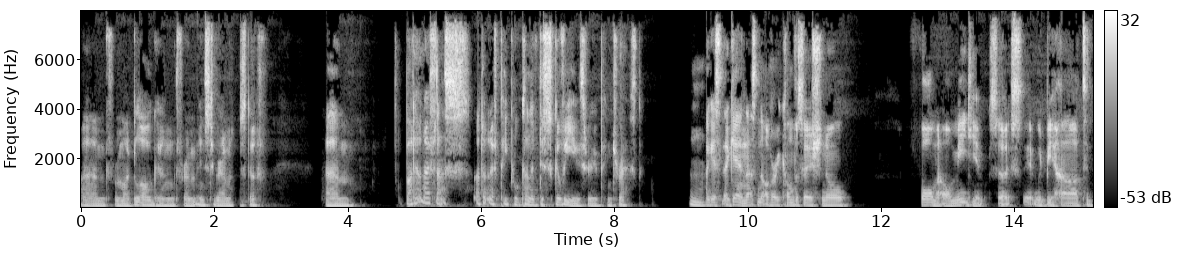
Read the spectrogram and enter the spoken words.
um, from my blog and from Instagram and stuff. Um, but I don't know if that's I don't know if people kind of discover you through Pinterest. Mm. I guess again that's not a very conversational format or medium, so it's it would be hard to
